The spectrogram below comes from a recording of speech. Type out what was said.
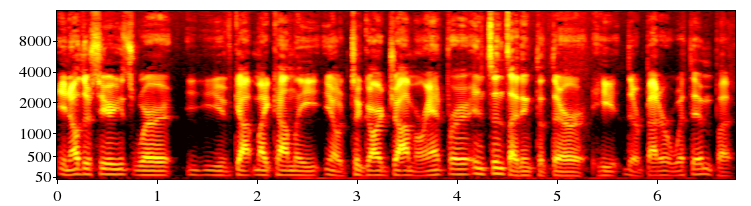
In other series where you've got Mike Conley, you know, to guard Ja Morant, for instance, I think that they're he they're better with him. But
